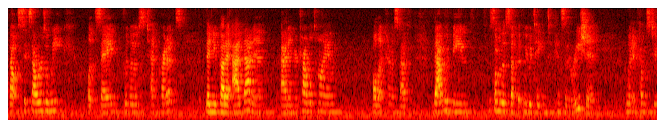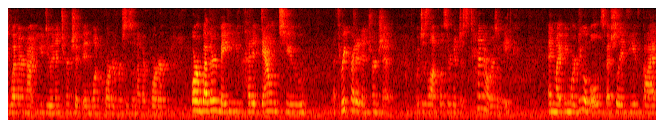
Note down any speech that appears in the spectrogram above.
about six hours a week, let's say, for those 10 credits. Then you've got to add that in, add in your travel time, all that kind of stuff. That would be some of the stuff that we would take into consideration when it comes to whether or not you do an internship in one quarter versus another quarter, or whether maybe you cut it down to a three credit internship, which is a lot closer to just 10 hours a week and might be more doable, especially if you've got,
